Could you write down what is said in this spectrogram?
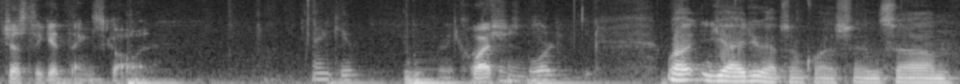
just to get things going. Thank you. Any Questions? Board? Well, yeah, I do have some questions. Um,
